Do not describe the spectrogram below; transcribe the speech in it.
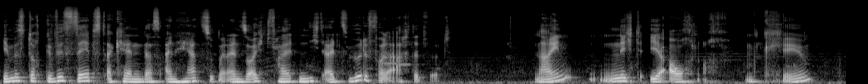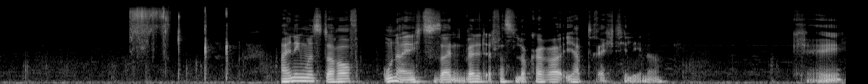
Ihr müsst doch gewiss selbst erkennen, dass ein Herzog mit einem solchen Verhalten nicht als würdevoll erachtet wird. Nein, nicht ihr auch noch. Okay. Einigen wir uns darauf, uneinig zu sein. Werdet etwas lockerer. Ihr habt recht, Helene. Okay.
